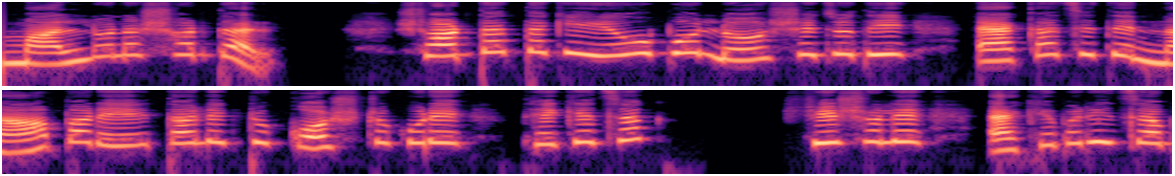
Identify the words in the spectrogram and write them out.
মানল না সর্দার। সর্দার তাকে এও বলল, সে যদি একা যেতে না পারে, তাহলে একটু কষ্ট করে থেকে যাক। শেষ হলে একেবারেই যাব।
